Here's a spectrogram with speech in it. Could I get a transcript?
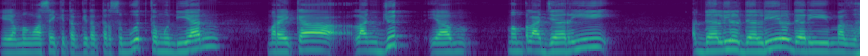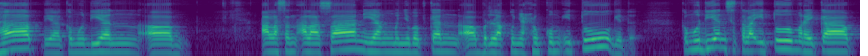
ya, yang menguasai kitab-kitab tersebut kemudian mereka lanjut ya mempelajari dalil-dalil dari mazhab ya kemudian alasan alasan-alasan yang menyebabkan uh, berlakunya hukum itu gitu. Kemudian setelah itu mereka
